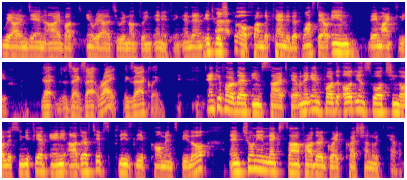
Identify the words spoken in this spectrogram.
we are in DNI, but in reality, we're not doing anything. And then it will show from the candidate, once they're in, they might leave. Yeah, that's exactly right. Exactly. Thank you for that insight, Kevin. Again, for the audience watching or listening, if you have any other tips, please leave comments below and tune in next time for another great question with Kevin.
